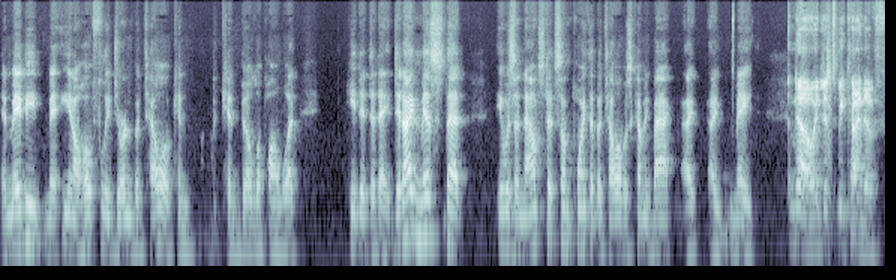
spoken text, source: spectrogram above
and maybe you know, hopefully Jordan Botelho can can build upon what he did today. Did I miss that? It was announced at some point that Botelho was coming back. I I may. No, it just be kind of.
